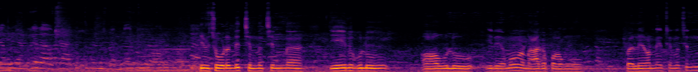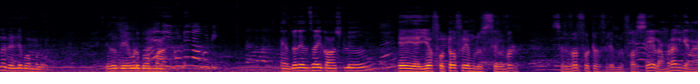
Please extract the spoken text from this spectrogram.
డబ్బులు రావు జాగ్రత్త డబ్బులు ఇవి చూడండి చిన్న చిన్న ఏనుగులు ఆవులు ఇదేమో నాగపాము భలే ఉన్నాయి. చిన్న చిన్న వెండి బొమ్మలు. ఏదో దేవుడు బొమ్మ. ఎంతో తెలుసా ఈ కాస్ట్లు? ఏ అయ్యో ఫోటో ఫ్రేమ్లు. సిల్వర్. సిల్వర్ ఫోటో ఫ్రేమ్లు. ఫర్ సేల్ అమ్మడానికేనా?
